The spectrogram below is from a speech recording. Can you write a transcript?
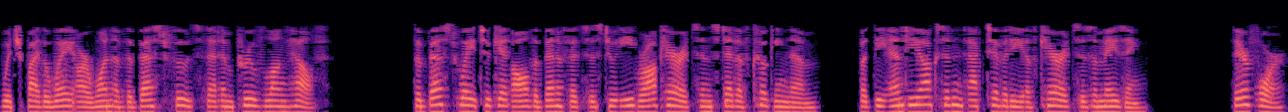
which by the way are one of the best foods that improve lung health. The best way to get all the benefits is to eat raw carrots instead of cooking them, but the antioxidant activity of carrots is amazing. Therefore,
